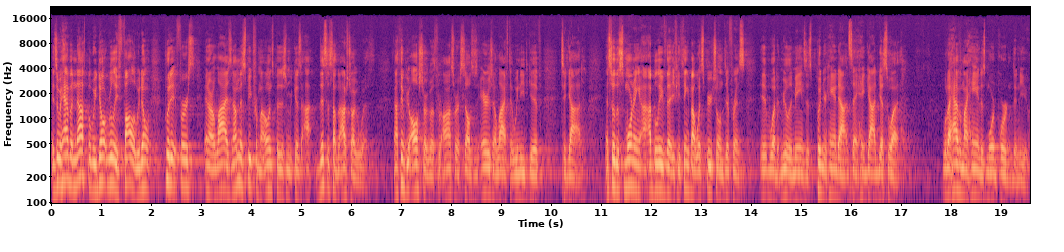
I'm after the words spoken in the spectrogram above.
Is that we have enough, but we don't really follow. We don't put it first in our lives. And I'm going to speak from my own position because I, this is something I've struggled with. And I think we all struggle with, if we're honest with ourselves, there's areas in our life that we need to give to God. And so this morning, I believe that if you think about what spiritual indifference, it, what it merely means is putting your hand out and saying, hey, God, guess what? What I have in my hand is more important than you.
